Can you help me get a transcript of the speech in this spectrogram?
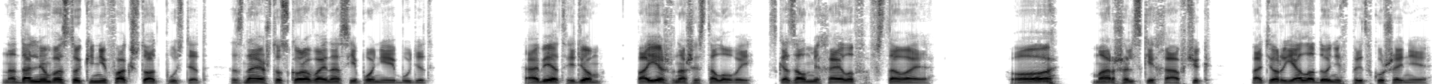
На Дальнем Востоке не факт, что отпустят, зная, что скоро война с Японией будет». «Обед, идем, поешь в нашей столовой», — сказал Михайлов, вставая. «О, маршальский хавчик», — потер я ладони в предвкушении.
